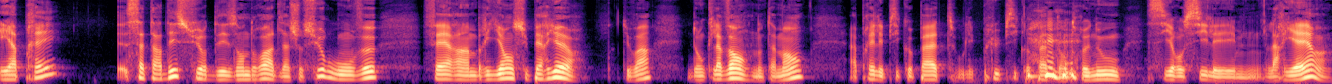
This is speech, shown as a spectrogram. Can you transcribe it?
et après euh, s'attarder sur des endroits de la chaussure où on veut faire un brillant supérieur. Tu vois Donc l'avant, notamment. Après, les psychopathes ou les plus psychopathes d'entre nous cirent aussi les- l'arrière.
